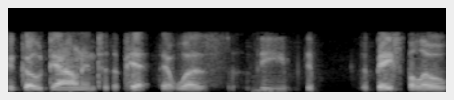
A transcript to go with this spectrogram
to go down into the pit that was the the, the base below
